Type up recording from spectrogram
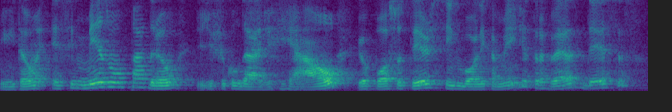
Então, esse mesmo padrão de dificuldade real eu posso ter simbolicamente através dessas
